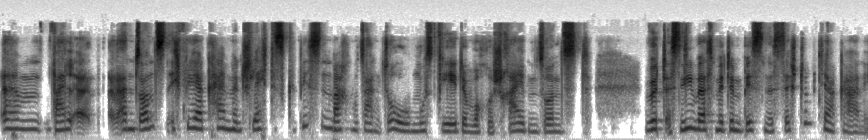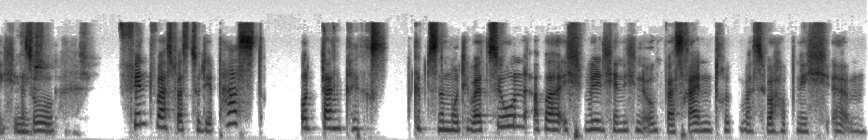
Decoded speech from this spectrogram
Ähm, weil äh, ansonsten, ich will ja keinem ein schlechtes Gewissen machen und sagen, so, du musst jede Woche schreiben, sonst wird das nie was mit dem Business. Das stimmt ja gar nicht. Nee, also find was, was zu dir passt und dann kriegst gibt es eine Motivation, aber ich will hier nicht in irgendwas reindrücken, was überhaupt nicht ähm,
